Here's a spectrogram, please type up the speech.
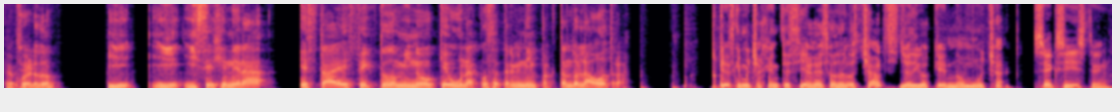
¿De acuerdo? Y, y, y se genera este efecto dominó que una cosa termina impactando a la otra. ¿Crees que mucha gente sí haga eso de los charts? Yo digo que no mucha. Sí existen.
